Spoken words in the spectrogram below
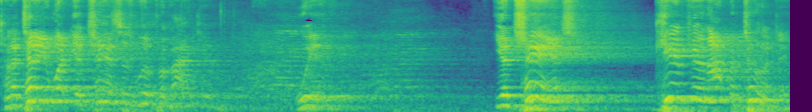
Can I tell you what your chances will provide you with? Your chance gives you an opportunity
